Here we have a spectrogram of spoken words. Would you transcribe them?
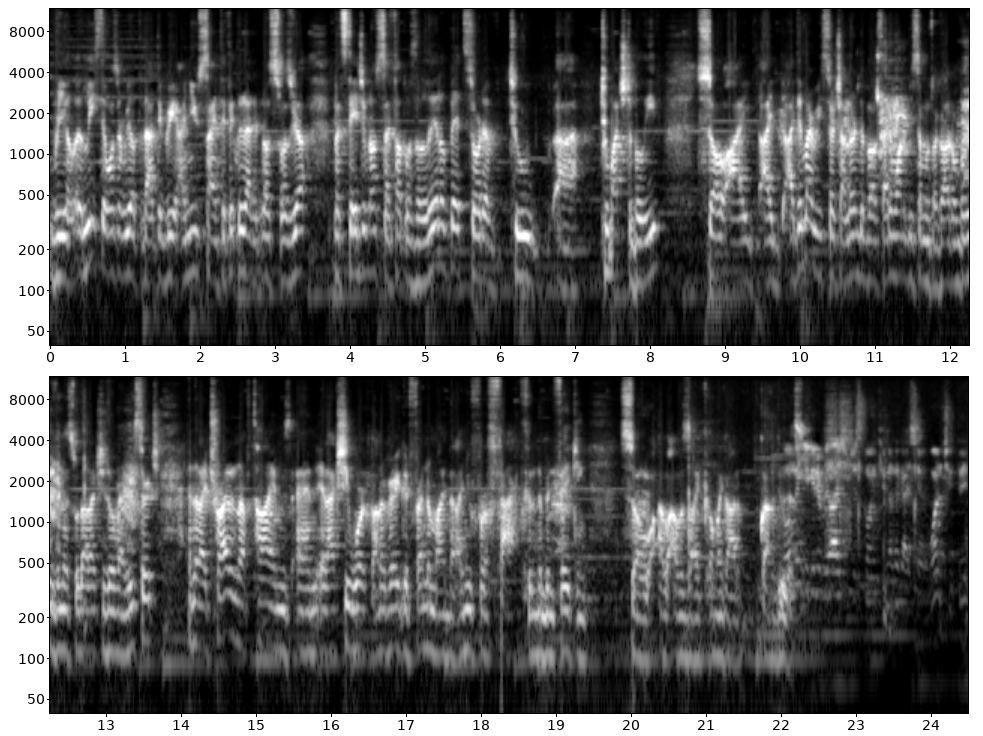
real. At least it wasn't real to that degree. I knew scientifically that hypnosis was real, but stage hypnosis I felt was a little bit sort of too uh, too much to believe. So I, I, I did my research. I learned the books. I didn't want to be someone like, oh, I don't believe in this without actually doing my research. And then I tried enough times, and it actually worked on a very good friend of mine that I knew for a fact couldn't have been faking. So I, I was like, oh my god, I've got to do this. you're gonna realize you're just going to another guy's hair. One, two, three.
